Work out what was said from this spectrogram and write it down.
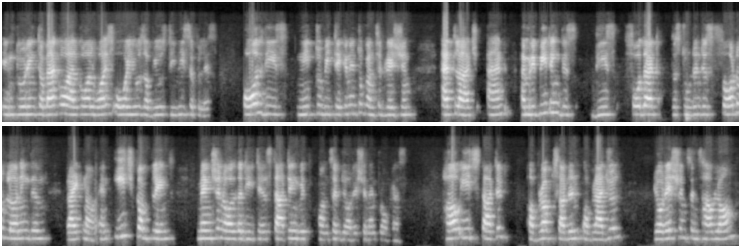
including tobacco, alcohol, voice overuse, abuse, TB, syphilis. All these need to be taken into consideration at large. And I'm repeating this these so that the student is sort of learning them right now. And each complaint mention all the details starting with onset, duration, and progress. How each started, abrupt, sudden, or gradual, duration since how long,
